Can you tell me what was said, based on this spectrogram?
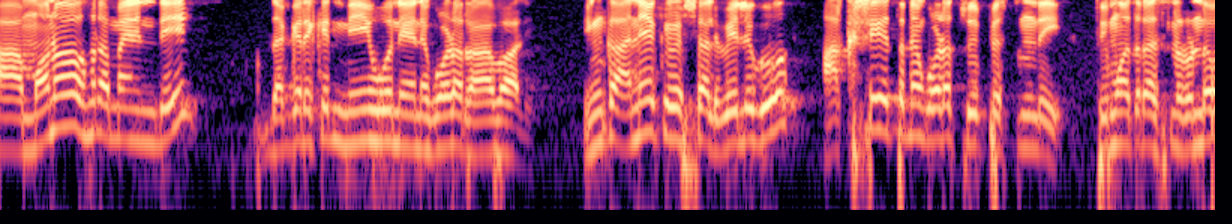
ఆ మనోహరమైనది దగ్గరికి నీవు నేను కూడా రావాలి. ఇంకా అనేక విషయాలు. వెలుగు అక్షయతను కూడా చూపిస్తుంది. తిమోతి రాసిన రెండవ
